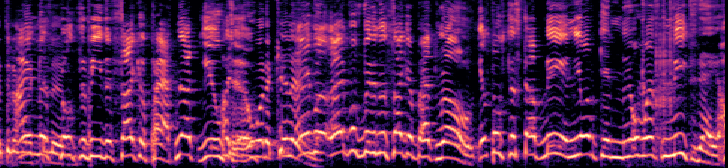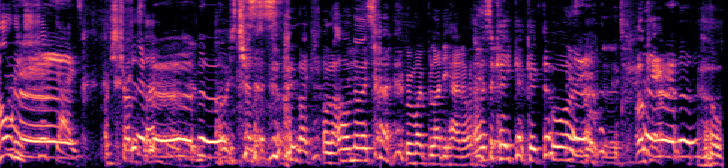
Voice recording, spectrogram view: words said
I didn't want I'm to kill him. supposed to be the psychopath, not you I two. don't want to kill him. I'm, I'm fulfilling the psychopath role. You're supposed to stop me, and you're getting you're worse than me today. Holy shit, guys! I'm just trying to sandboard him. I was trying to. I'm like, I'm like, oh no, it's with my bloody hand. I went, oh, it's okay, Kekik, don't worry. Okay. oh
